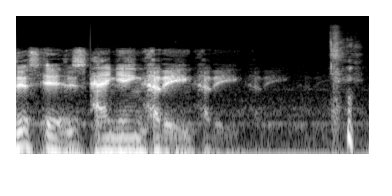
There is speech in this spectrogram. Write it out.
This is Hanging Heavy.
